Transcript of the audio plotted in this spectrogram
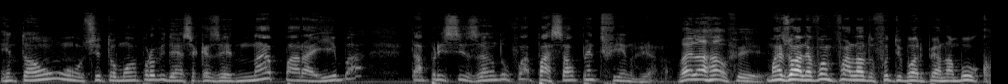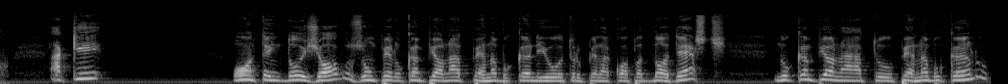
Então se tomou uma providência. Quer dizer, na Paraíba está precisando passar o pente fino, geral. Vai lá, Ralf. Mas olha, vamos falar do futebol de Pernambuco. Aqui Ontem, dois jogos, um pelo Campeonato Pernambucano e outro pela Copa do Nordeste. No Campeonato Pernambucano,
